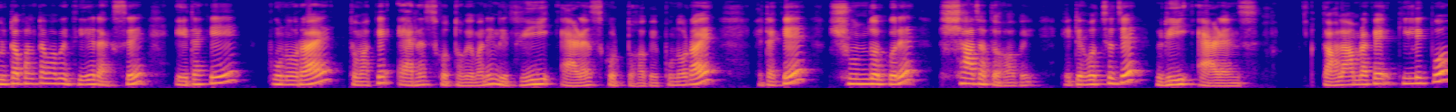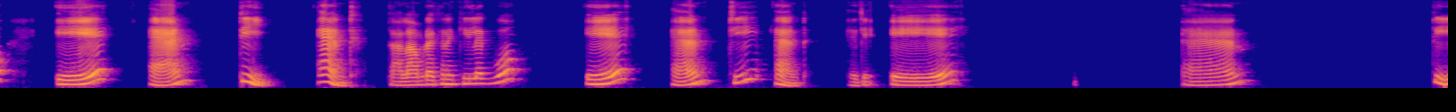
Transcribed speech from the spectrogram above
উল্টাপাল্টা ভাবে দিয়ে রাখছে এটাকে পুনরায় তোমাকে অ্যারেঞ্জ করতে হবে মানে রি অ্যারেঞ্জ করতে হবে। পুনরায় এটাকে সুন্দর করে সাজাতে হবে। এটা হচ্ছে যে রি অ্যারেঞ্জ তাহলে আমরা কি লিখব? এ অ্যান্ড টি অ্যান্ড তাহলে আমরা এখানে কি লিখব? এ অ্যান্ড টি অ্যান্ড এই যে এ অ্যান্ড টি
